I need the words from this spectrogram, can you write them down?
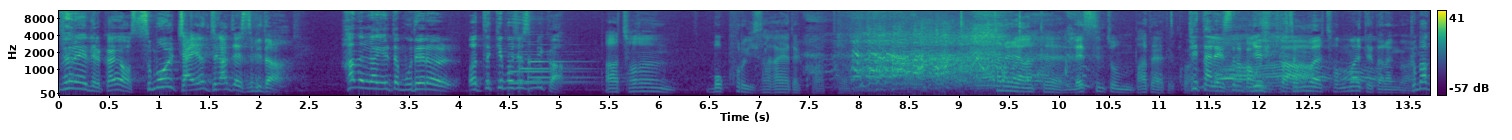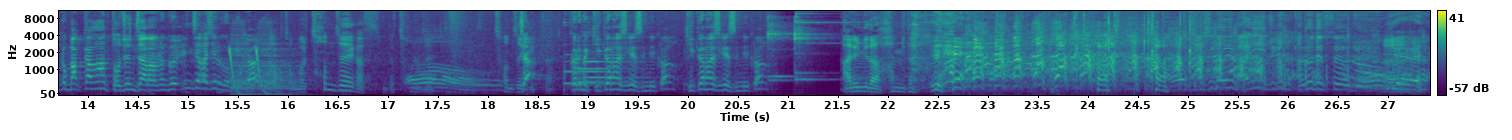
표현해야 될까요? 스몰 자이언트가 앉아 있습니다. 하늘 향해 일단 무대를 어떻게 보셨습니까? 아 저는 목포로 이사 가야 될 것 같아요. 하늘 양한테 레슨 좀 받아야 될 것 같아요. 기타 레슨을 받고 예, 싶다. 정말 정말 대단한 것 같아요. 그만큼 막강한 도전자라는 걸 인정하시는 겁니까? 정말 천재 같습니다. 천재. 천재 자, 기타. 그러면 기권하시겠습니까? 기권하시겠습니까? 아닙니다. 합니다. 자신감이 많이 지금 결여됐어요 좀. 예.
